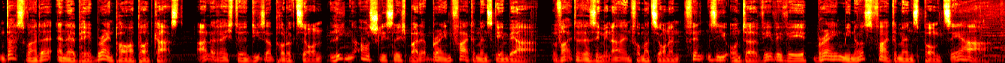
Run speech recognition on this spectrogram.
Das war der NLP Brainpower Podcast. Alle Rechte dieser Produktion liegen ausschließlich bei der Brain Vitamins GmbH. Weitere Seminarinformationen finden Sie unter www.brain-vitamins.ch.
